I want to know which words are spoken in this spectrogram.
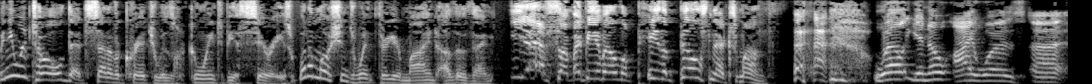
When you were told that Son of a Critch was going to be a series, what emotions went through your mind other than, yes, I might be able to pay the bills next month? well, you know, I was uh,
